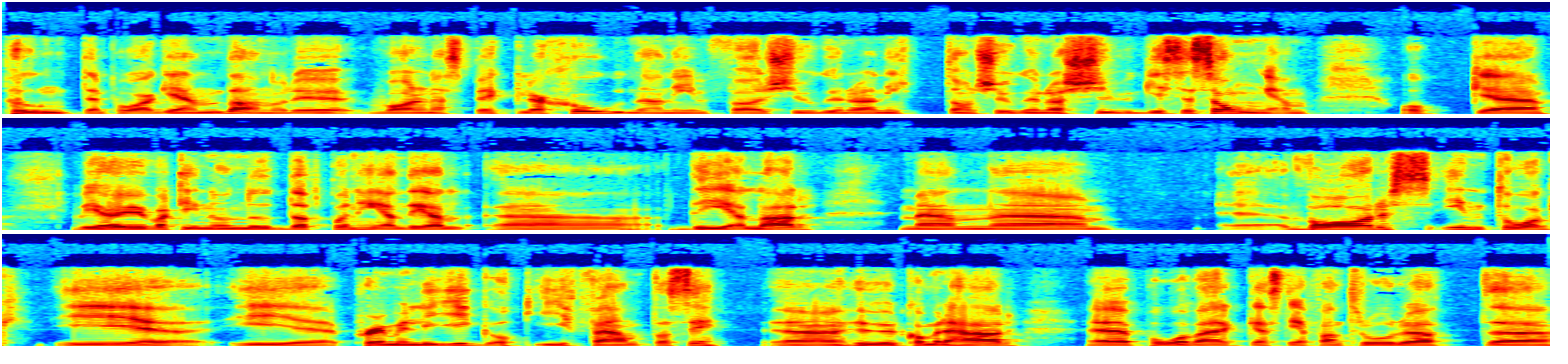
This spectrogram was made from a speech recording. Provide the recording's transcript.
punkten på agendan och det var den här spekulationen inför 2019-2020 säsongen. Och vi har ju varit inne och nuddat på en hel del delar men eh, eh, VARs intåg i, i Premier League och i fantasy Eh, hur kommer det här eh, påverka Stefan? Tror du att eh,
